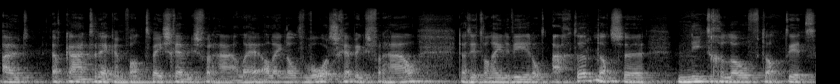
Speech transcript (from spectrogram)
uit elkaar trekken van twee scheppingsverhalen. Hè. Alleen dat woord scheppingsverhaal, daar zit al een hele wereld achter, dat ze niet gelooft dat dit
